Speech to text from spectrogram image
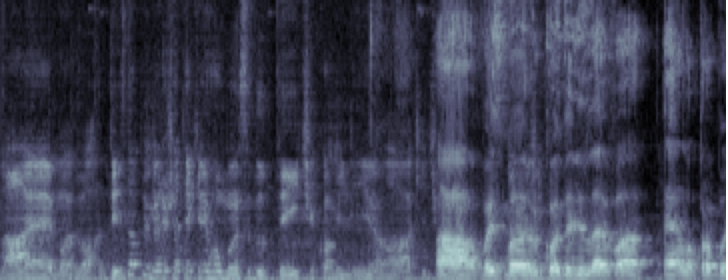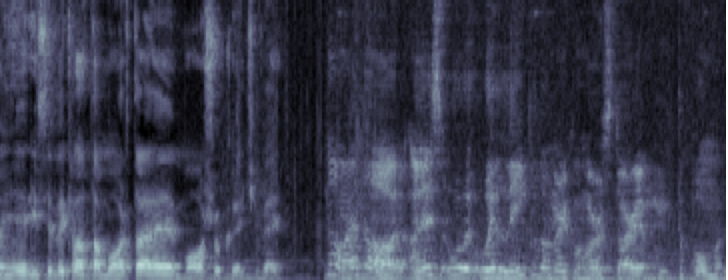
Ah, é, mano. Desde a primeira já tem aquele romance do Tate com a menina lá, que tipo. Ah, mas mano, quando ele leva ela pra banheira e você vê que ela tá morta, é mó chocante, velho. Não, é da hora. Aliás, o, o elenco do American Horror Story é muito bom, mano.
